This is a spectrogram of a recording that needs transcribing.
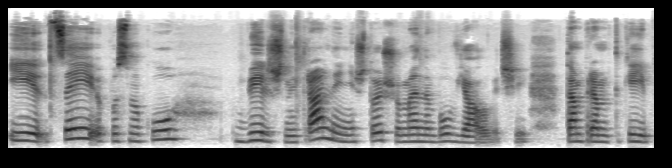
І цей по смаку більш нейтральний, ніж той, що в мене був яловичий. Там прям такий,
